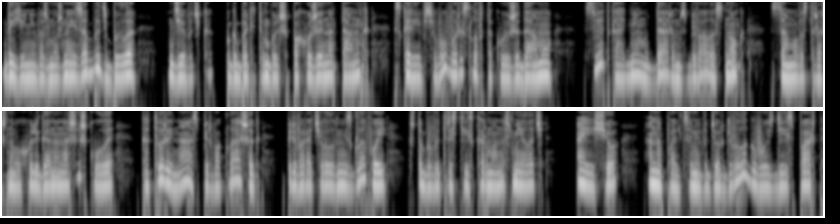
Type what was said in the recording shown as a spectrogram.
Да ее невозможно и забыть было. Девочка, по габаритам больше похожая на танк, скорее всего, выросла в такую же даму. Светка одним ударом сбивала с ног самого страшного хулигана нашей школы, который нас, первоклашек, переворачивал вниз головой, чтобы вытрясти из карманов мелочь. А еще она пальцами выдергивала гвозди из парт,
